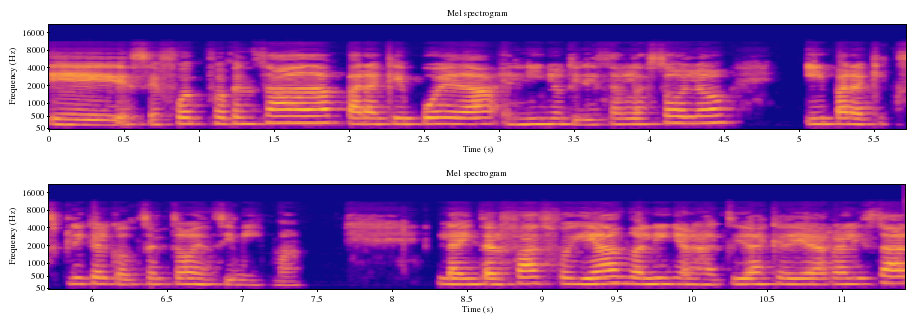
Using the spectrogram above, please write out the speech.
eh, se fue, fue pensada para que pueda el niño utilizarla solo y para que explique el concepto en sí misma. La interfaz fue guiando al niño a las actividades que debía realizar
